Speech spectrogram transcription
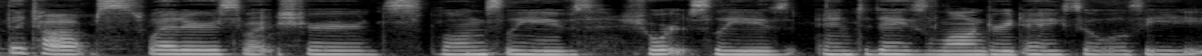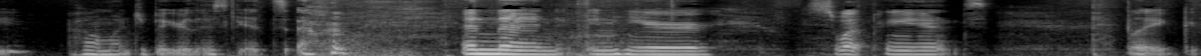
Tops, sweaters, sweatshirts, long sleeves, short sleeves, and today's laundry day, so we'll see how much bigger this gets. and then in here, sweatpants, like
